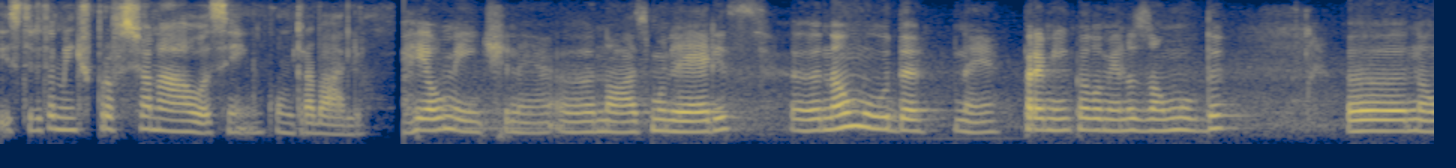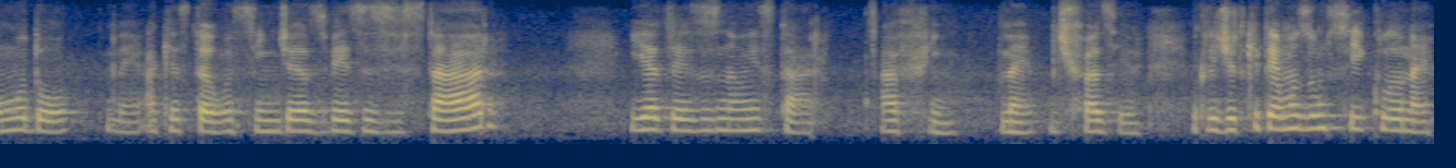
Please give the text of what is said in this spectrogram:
estritamente profissional, assim, com o trabalho. Realmente, né, nós mulheres não muda, né? Para mim, pelo menos, não muda, não mudou, né? A questão, assim, de às vezes estar e às vezes não estar afim, né, de fazer. Eu acredito que temos um ciclo, né,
